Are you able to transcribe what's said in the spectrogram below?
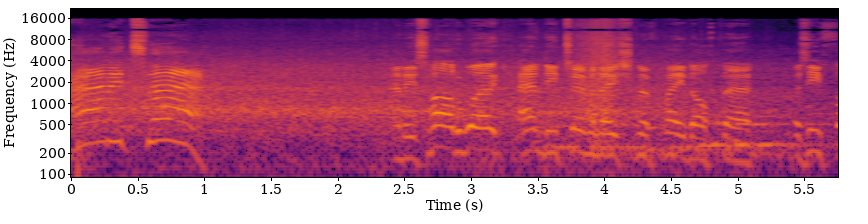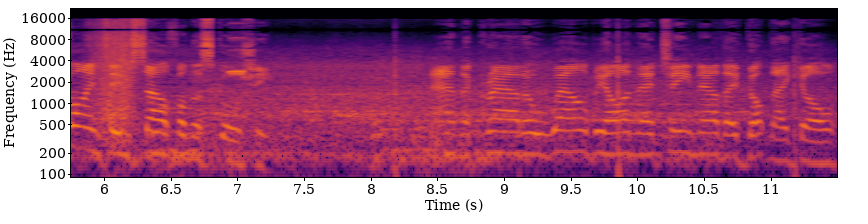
And it's there. And his hard work and determination have paid off there as he finds himself on the score sheet. And the crowd are well behind their team now they've got their goal.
